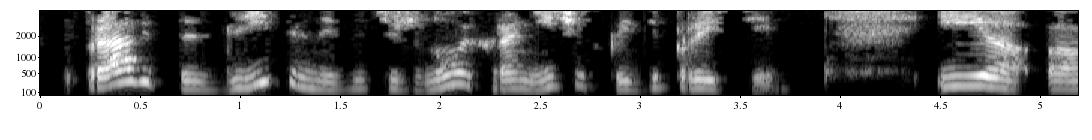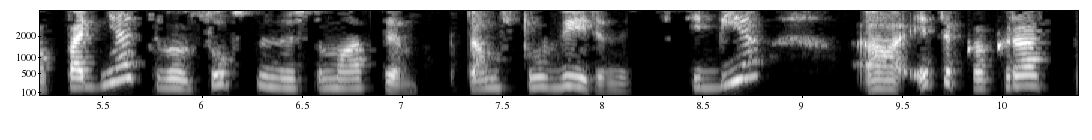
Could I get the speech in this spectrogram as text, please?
справиться с длительной, затяжной, хронической депрессией и а, поднять свою собственную самооценку, потому что уверенность в себе – а, это как раз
